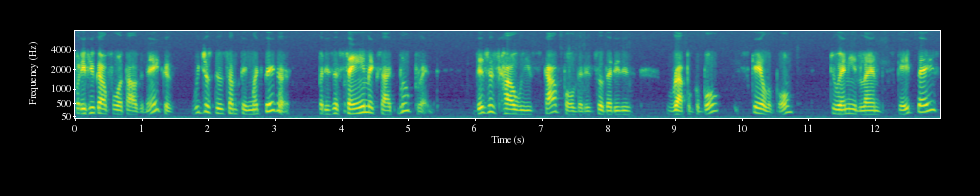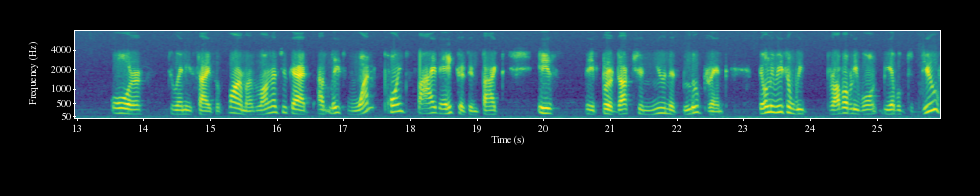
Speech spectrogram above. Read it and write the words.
But if you got 4,000 acres, we just do something much bigger. But it's the same exact blueprint. This is how we scaffolded it so that it is replicable, scalable to any landscape base or to any size of farm. As long as you got at least 1.5 acres, in fact, is the production unit blueprint. The only reason we probably won't be able to do,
